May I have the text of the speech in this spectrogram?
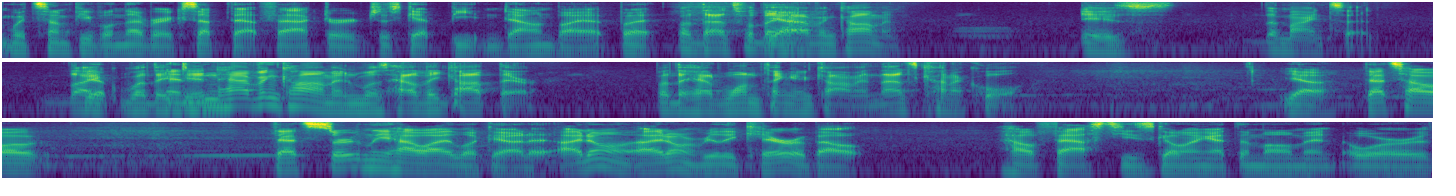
with some people never accept that fact or just get beaten down by it. But but that's what they yeah. have in common is the mindset. Like yep. what they and didn't have in common was how they got there, but they had one thing in common. That's kind of cool. Yeah, that's how. That's certainly how I look at it. I don't. I don't really care about how fast he's going at the moment or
